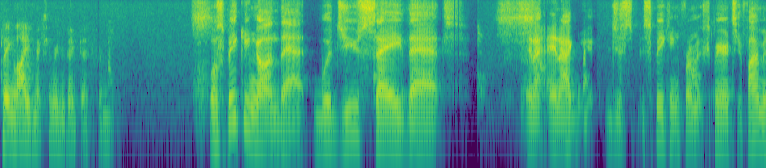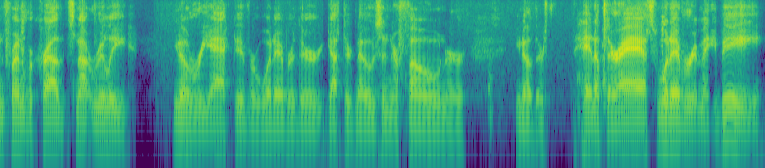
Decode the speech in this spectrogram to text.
playing live makes a really big difference. Well, speaking on that, would you say that? And I and I just speaking from experience, if I'm in front of a crowd that's not really, you know, reactive or whatever, they're got their nose in their phone or, you know, their head up their ass, whatever it may be.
